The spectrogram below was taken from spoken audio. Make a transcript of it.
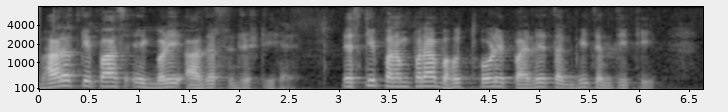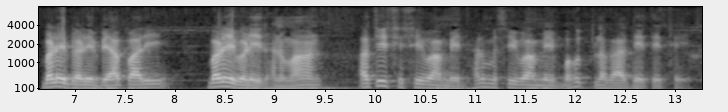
भारत के पास एक बड़ी आदर्श दृष्टि है। इसकी परंपरा बहुत थोड़े पहले तक भी चलती थी। बड़े बड़े व्यापारी बड़े बड़े धनवान अतिथि सेवा में, धर्म सेवा में बहुत लगा देते थे।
